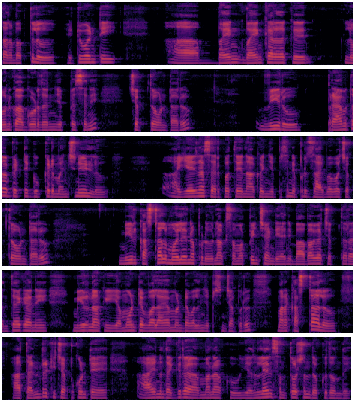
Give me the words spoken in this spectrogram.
తన భక్తులు ఎటువంటి భయం భయంకరాలకు లోను కాకూడదని చెప్పేసి అని చెప్తూ ఉంటారు. వీరు ప్రేమతో పెట్టే గుక్కడి మంచినీళ్ళు అయ్యైనా సరిపోతే నాకు అని చెప్పేసి ఎప్పుడు సాయిబాబా చెప్తూ ఉంటారు. మీరు కష్టాలు మొదలైనప్పుడు నాకు సమర్పించండి అని బాబాగా చెప్తారు. అంతేగాని మీరు నాకు ఈ అమౌంట్ ఇవ్వాలి ఆ అమౌంట్ ఇవ్వాలని చెప్పేసి చెప్పరు. మన కష్టాలు ఆ తండ్రికి చెప్పుకుంటే ఆయన దగ్గర మనకు ఎనలేని సంతోషం దక్కుతుంది.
